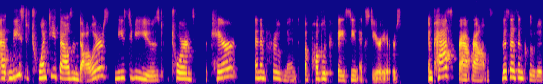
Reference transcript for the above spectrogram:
At least $20,000 needs to be used towards the care and improvement of public facing exteriors. In past grant rounds, this has included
